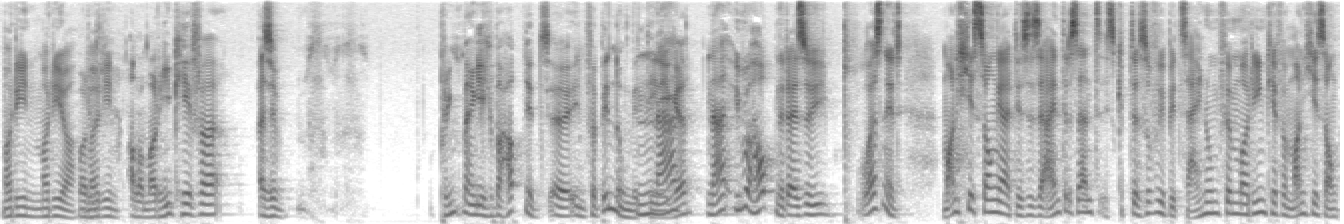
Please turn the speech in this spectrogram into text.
Marien, Maria, Marien. Aber Marienkäfer, also bringt man eigentlich überhaupt nicht äh, in Verbindung mit denen, Nein, gell? nein, überhaupt nicht. Also ich weiß nicht. Manche sagen ja, das ist ja interessant, es gibt ja so viele Bezeichnungen für Marienkäfer. Manche sagen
